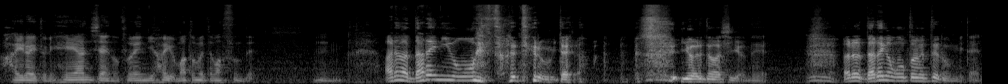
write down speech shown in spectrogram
ハイライトに平安時代のトレンディ俳優まとめてますんで、うん、あれは誰に応援されてるみたいな 言われてましたけどね。あれは誰が求めてるみたいな。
